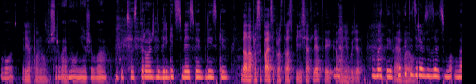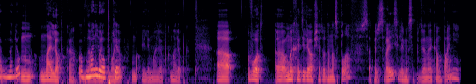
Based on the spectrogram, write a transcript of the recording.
Вот. я понял. Шаровая молния жива. Будьте осторожны, берегите себя и своих близких. Да, она просыпается просто раз в 50 лет, и кого-нибудь это... В этой, как понял. деревня называется? М- м- Малёк? М- Малёпка. В Малёпке. Или малёпка, малёпка. А, Вот, э, мы ходили вообще туда на сплав, опять же, с родителями, с определенной компанией,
